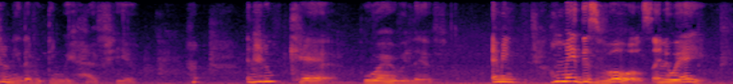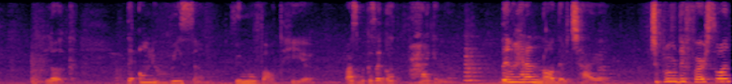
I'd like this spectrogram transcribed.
I don't need everything we have here. and I don't care where we live. I mean, who made these rules anyway? Look, the only reason we moved out here was because I got pregnant. Then we had another child. To prove the first one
